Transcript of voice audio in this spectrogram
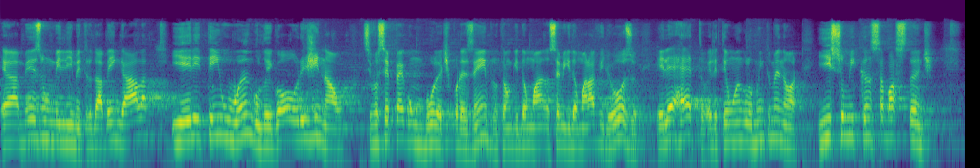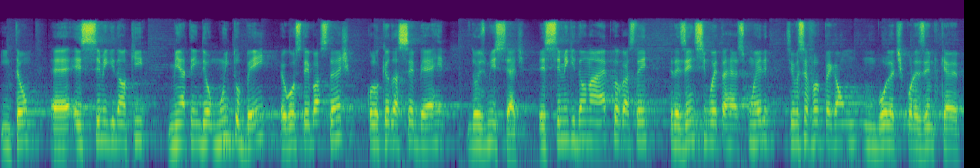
é a mesmo milímetro da bengala e ele tem um ângulo igual ao original. Se você pega um bullet, por exemplo, que é um, guidão, um semiguidão maravilhoso, ele é reto, ele tem um ângulo muito menor e isso me cansa bastante. Então, é, esse semiguidão aqui me atendeu muito bem, eu gostei bastante, coloquei o da CBR 2007. Esse semiguidão na época eu gastei 350 reais com ele, se você for pegar um, um bullet, por exemplo, que é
